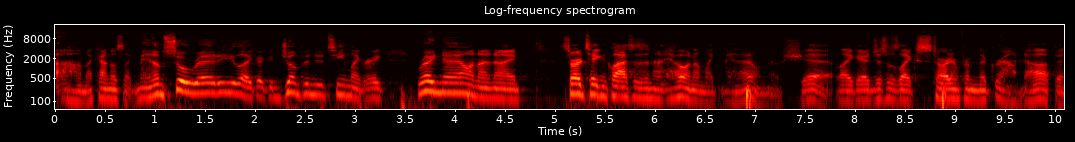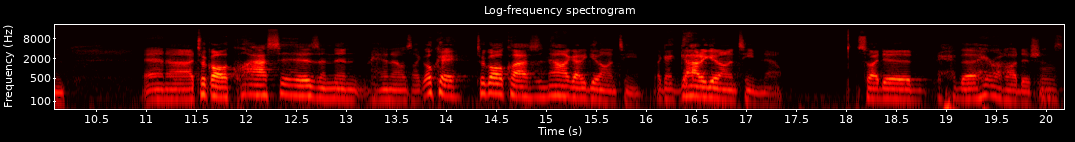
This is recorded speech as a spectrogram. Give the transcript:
Um, I kind of was like, man, I'm so ready. Like I could jump into a team like right right now. And then I started taking classes in IO, and I'm like, man, I don't know shit. Like I just was like starting from the ground up, and and uh, I took all the classes, and then man, I was like, okay, took all the classes, and now I got to get on a team. Like I got to get on a team now. So I did the Herald auditions,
